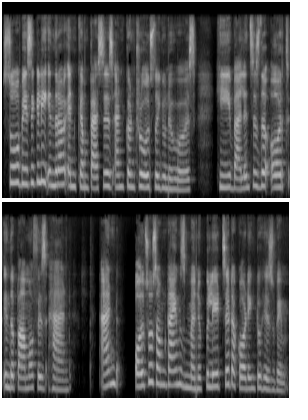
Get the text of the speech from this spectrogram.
So basically, Indra encompasses and controls the universe. He balances the earth in the palm of his hand and also sometimes manipulates it according to his whim.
